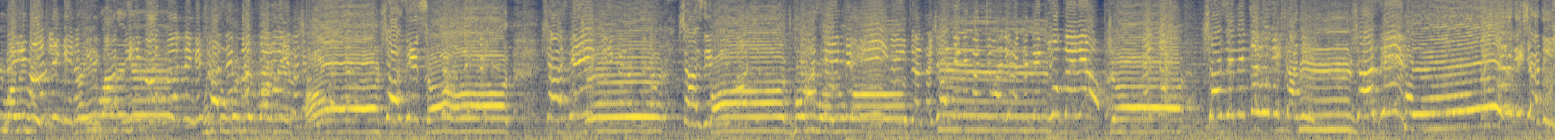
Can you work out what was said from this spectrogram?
नहीं मानेंगे। नहीं मानेंगे। मुझे तुम पर भी एतबार नहीं आठ सात छः पाँच गोली मारूँगा। चार शादी शादी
